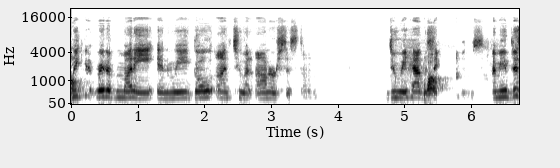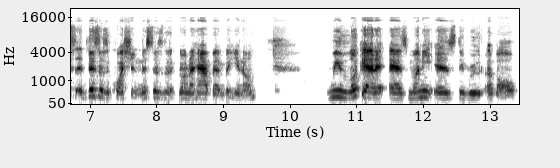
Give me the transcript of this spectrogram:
We Oh. get rid of money and we go onto an honor system. Do we have the Well- same outcomes? I mean, this this is a question. This isn't going to happen, but you know, we look at it as money is the root of all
